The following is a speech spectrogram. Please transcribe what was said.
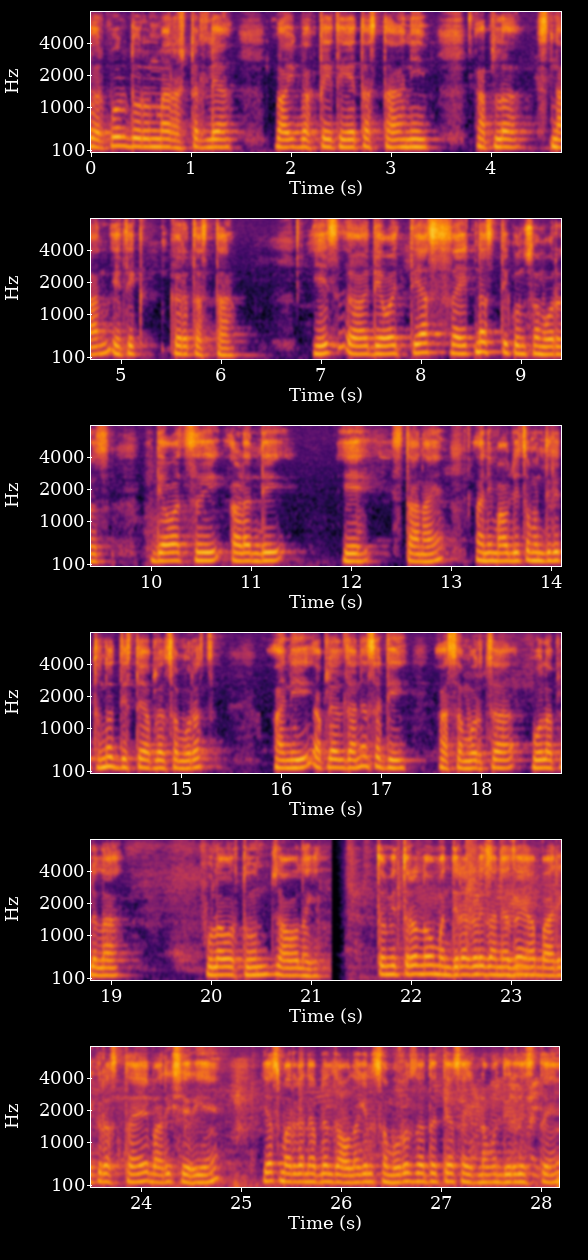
भरपूर दुरून महाराष्ट्रातल्या भाविक भक्त इथे येत असता आणि आपलं स्नान येथे करत असता. हेच देवा त्याच साईडनंच तिकून समोरच देवाची आळंदी हे स्थान आहे आणि माऊलीचं मंदिर इथूनच दिसतं आहे आपल्याला समोरच आणि आपल्याला जाण्यासाठी हा समोरचा पूल आपल्याला पुलावरतून जावं लागेल. तर मित्रांनो मंदिराकडे जाण्याचा हा बारीक रस्ता आहे बारीक शेरी आहे. याच मार्गाने आपल्याला जावं लागेल. समोरच आता त्या साईडनं मंदिर दिसतं आहे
